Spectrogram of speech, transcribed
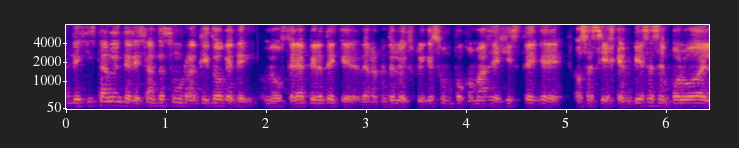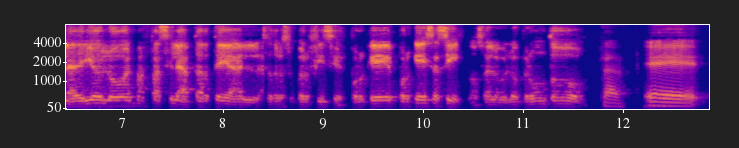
Dijiste algo interesante hace un ratito que me gustaría pedirte que de repente lo expliques un poco más. Dijiste que, o sea, si es que empiezas en polvo de ladrillo, luego es más fácil adaptarte a las otras superficies. ¿Por qué, por qué es así? O sea, lo, lo pregunto. Claro. Eh,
